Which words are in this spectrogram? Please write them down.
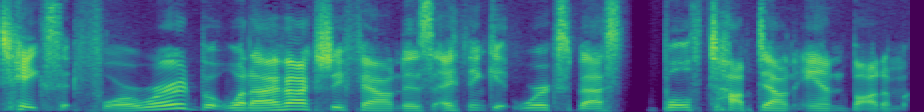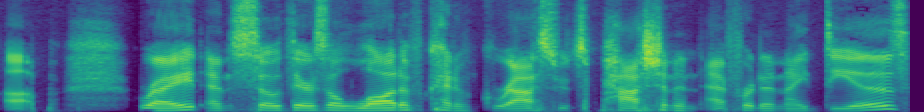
takes it forward. But what I've actually found is I think it works best both top down and bottom up, right? And so there's a lot of kind of grassroots passion and effort and ideas.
